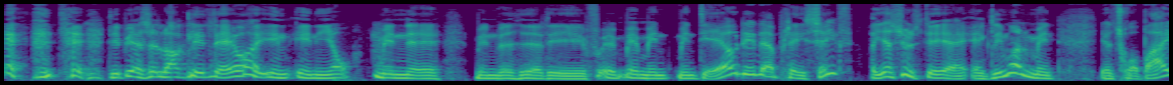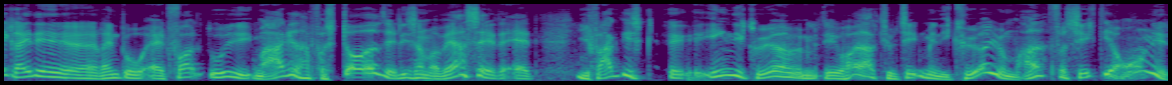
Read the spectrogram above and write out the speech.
det bliver så nok lidt lavere end, end i år. Men, øh, men, hvad hedder det? Men, men, men det er jo det der play safe, og jeg synes, det er, er glimrende, men jeg tror bare ikke rigtig, Renbo, at folk ude i markedet har forstået det, ligesom at værdsætte, at I faktisk øh, egentlig kører, det er jo høj aktivitet, men I kører jo meget forsigtigt og ordentligt.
